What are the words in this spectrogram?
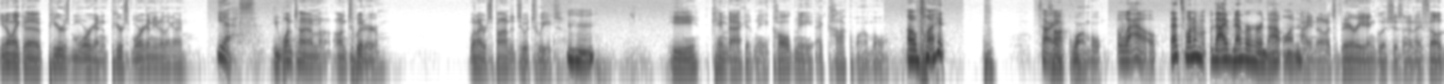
you know, like uh, Piers Morgan, Pierce Morgan, you know that guy. Yes. He one time on Twitter, when I responded to a tweet, Mm-hmm. he came back at me, called me a cockwomble. Oh, what? Sorry. Cockwomble. Wow. That's one of I've never heard that one. I know it's very English, isn't it? I felt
